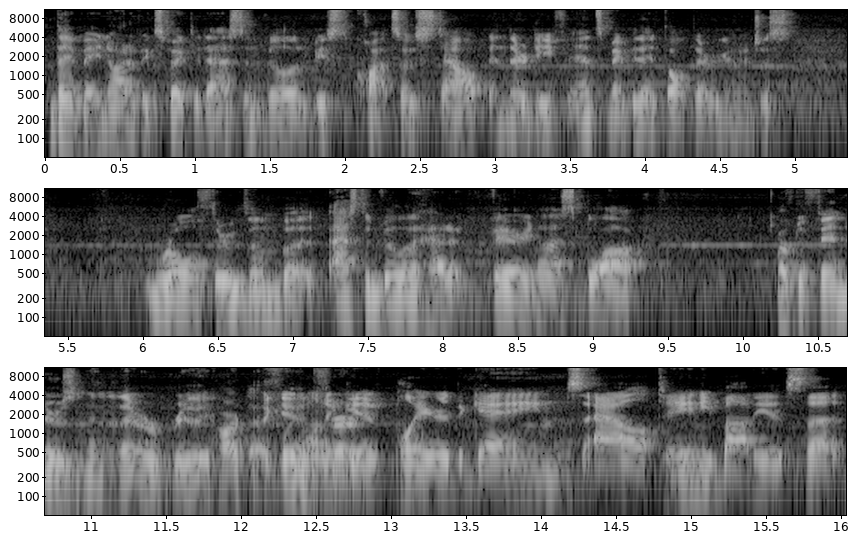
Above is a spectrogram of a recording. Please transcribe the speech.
They may not have expected Aston Villa to be quite so stout in their defense. Maybe they thought they were going to just roll through them, but Aston Villa had a very nice block of defenders, and then they were really hard to against. If we again want to give player the games out to anybody, it's that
